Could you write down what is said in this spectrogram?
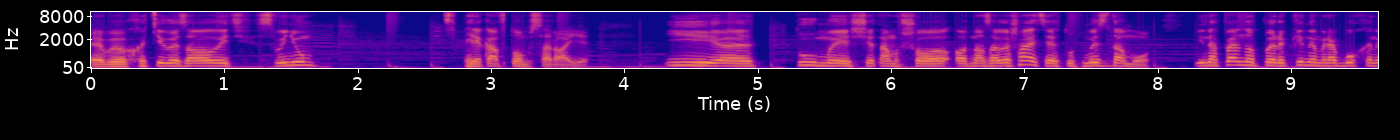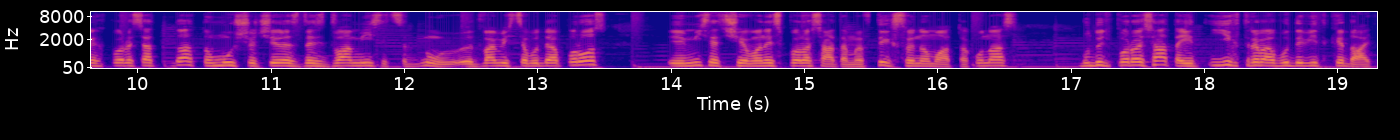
е, хотіли завалити свиню, яка в тому сараї. І е, ту ми ще там, що одна залишається, тут ми здамо. І напевно перекинемо рябуханих поросят туди, тому що через десь два місяці, ну два місяці буде опорос, і місяць ще вони з поросятами в тих свиноматок. У нас будуть поросята, і їх треба буде відкидати.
